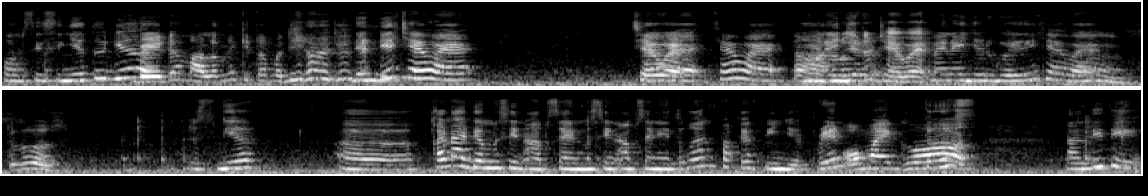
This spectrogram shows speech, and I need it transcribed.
posisinya tuh dia beda malamnya kita sama dia. Dan dia cewek. Cewek? Cewek Temen lu manajer tuh cewek? manajer gue ini cewek. Hmm, terus? Terus dia eh, kan ada mesin absen. Mesin absen itu kan pakai fingerprint. Oh my god. Terus nanti ti-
